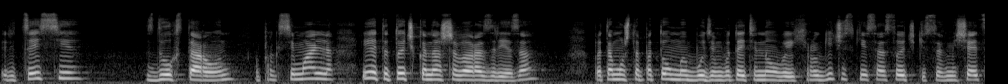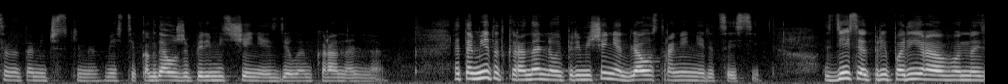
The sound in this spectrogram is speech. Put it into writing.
рецессии с двух сторон максимально. И это точка нашего разреза, потому что потом мы будем вот эти новые хирургические сосочки совмещать с анатомическими вместе, когда уже перемещение сделаем корональное. Это метод коронального перемещения для устранения рецессий. Здесь отпрепарирована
